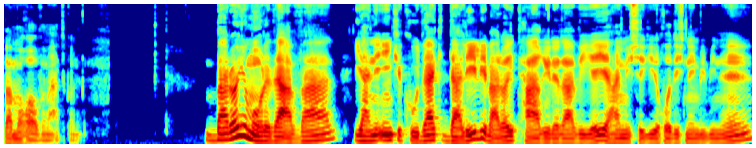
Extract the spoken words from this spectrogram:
و مقاومت کنه. برای مورد اول یعنی اینکه کودک دلیلی برای تغییر رویه همیشگی خودش نمی‌بینه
